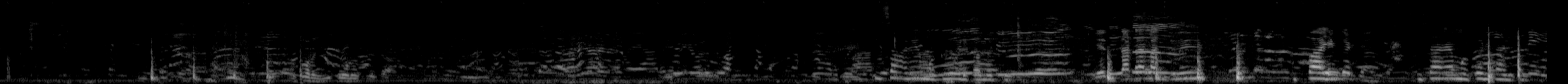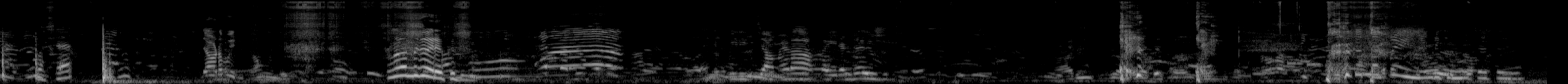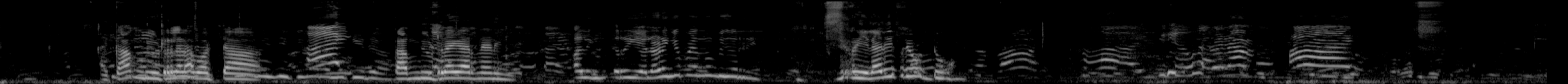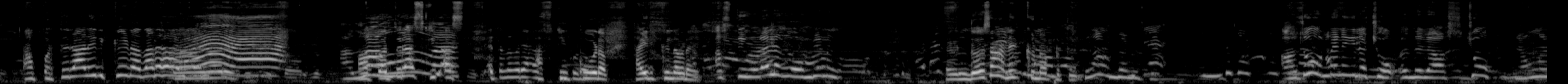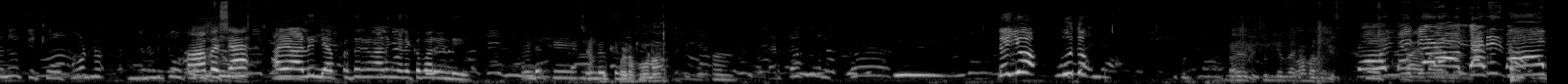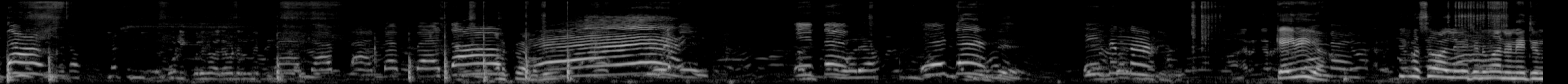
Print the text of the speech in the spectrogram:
കരയും കരയും ഈ സാധനം നമുക്ക് മേടിക്കാൻ പറ്റും. പാടി. ഈ സാധനം നമുക്ക് എടുക്കാൻ പറ്റും. പക്ഷെ നിങ്ങളൊന്ന് കയറി വെക്കുന്നു പിടിച്ചാമേടാ കമ്പ്യൂട്ടറിലടാ പൊട്ട. കമ്പ്യൂട്ടർ കാരണാണ്. റിയൽ ആണെങ്കിൽ റിയൽ റിയലാണ് ഇപ്പൊ ഒട്ടു അപ്പുറത്ത് അതാണ് അസ്ഥി പറയാ? അവിടെ. എന്തോ സാധനം ഇരിക്കുന്നു അപ്പുറത്ത്. അത് ഓർമ്മയാണെങ്കിൽ ലാസ്റ്റ് ആ പക്ഷെ അയാളില്ല അപ്പുറത്തെ ഒരാൾ ഇങ്ങനെയൊക്കെ പറയണ്ടേ. അയ്യോ ഊതോ. അനക്ക് വേണത്? ഇങ്ങനെ പുളിക്കുലി പോലെ ഇവിടെ നിന്നിട്ട്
